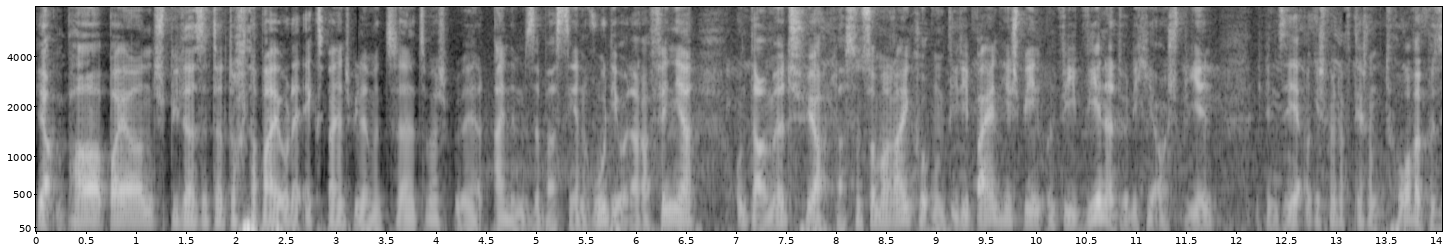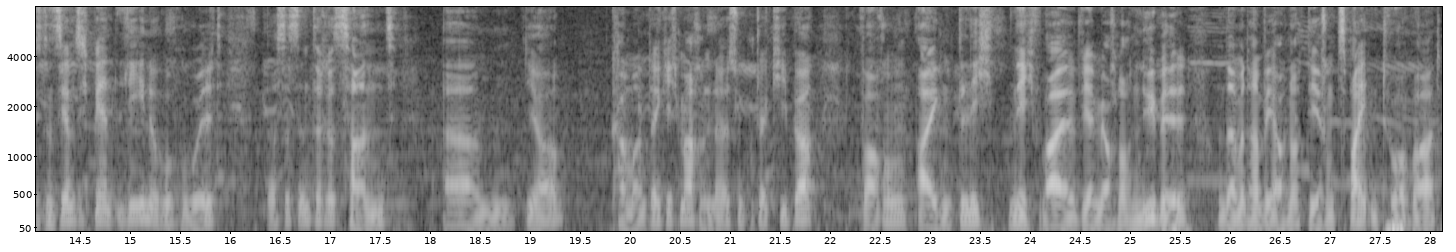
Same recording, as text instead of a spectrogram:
ja, ein paar Bayern-Spieler sind da doch dabei oder Ex-Bayern-Spieler mit äh, zum Beispiel einem Sebastian Rudi oder Rafinha. Und damit, ja, lasst uns doch mal reingucken, wie die Bayern hier spielen und wie wir natürlich hier auch spielen. Ich bin sehr gespannt auf deren Torwartposition. Sie haben sich Bernd Leno geholt. Das ist interessant. Ähm, ja, kann man, denke ich, machen. Ne? Ist ein guter Keeper. Warum eigentlich nicht? Weil wir haben ja auch noch Nübel und damit haben wir ja auch noch deren zweiten Torwart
